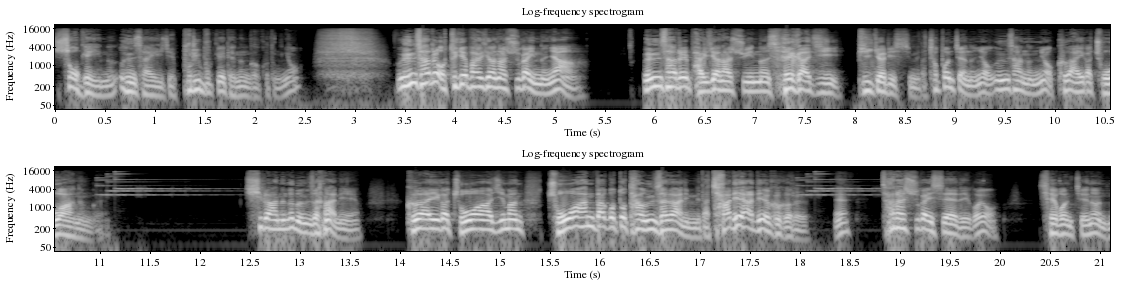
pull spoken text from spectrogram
속에 있는 은사에 이제 불이 붙게 되는 거거든요. 은사를 어떻게 발견할 수가 있느냐? 은사를 발견할 수 있는 세 가지 비결이 있습니다. 첫 번째는요, 은사는요, 그 아이가 좋아하는 거예요. 싫어하는 건 은사가 아니에요. 그 아이가 좋아하지만 좋아한다고 또 다 은사가 아닙니다. 잘해야 돼요, 그거를. 예? 잘할 수가 있어야 되고요. 세 번째는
